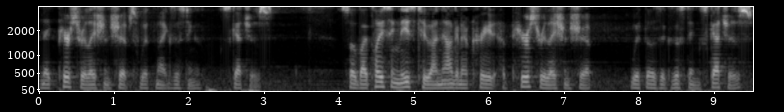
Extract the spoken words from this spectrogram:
make pierce relationships with my existing sketches. So by placing these two, I'm now going to create a pierce relationship with those existing sketches.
